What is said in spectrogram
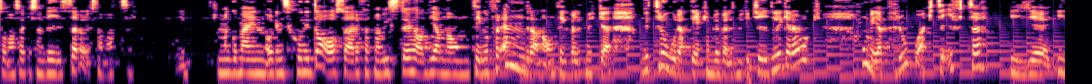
sådana saker som visar liksom att om man går med i en organisation idag så är det för att man vill stödja någonting och förändra någonting väldigt mycket. Vi tror att det kan bli väldigt mycket tydligare och, och mer proaktivt i, i,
